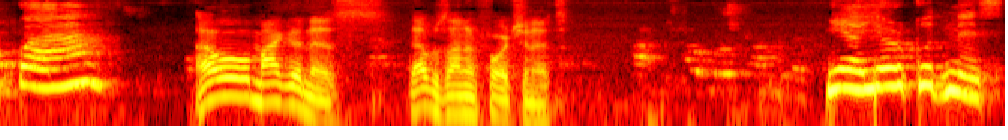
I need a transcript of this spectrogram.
go, Pa. Oh my goodness, that was unfortunate. Yeah, your goodness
